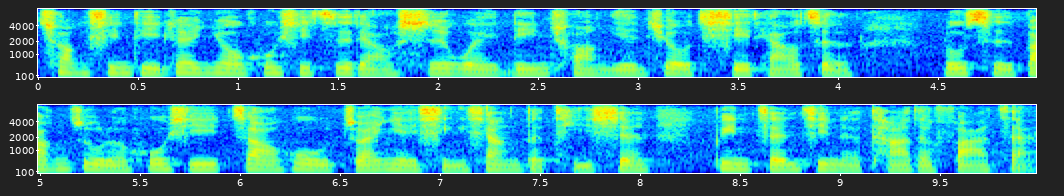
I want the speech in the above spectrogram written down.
创新地任用呼吸治疗师为临床研究协调者。如此帮助了呼吸照护专业形象的提升，并增进了它的发展。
